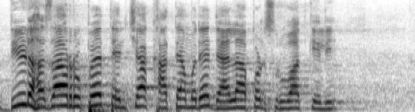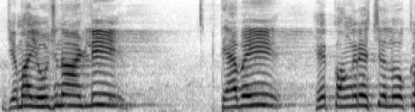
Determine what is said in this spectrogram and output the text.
दीड हजार रुपये त्यांच्या खात्यामध्ये द्यायला आपण सुरुवात केली. जेव्हा योजना आणली त्यावेळी हे काँग्रेसचे लोक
